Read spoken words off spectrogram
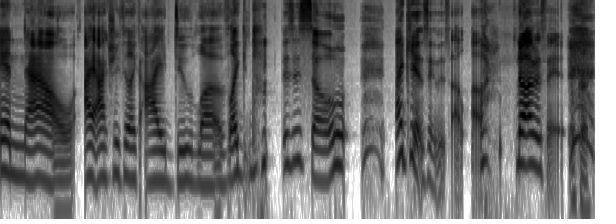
And now I actually feel like I do love like this is so I can't say this out loud. No, I'm gonna say it. Okay.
